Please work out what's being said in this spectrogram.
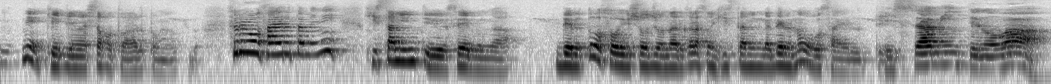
うね経験はしたことはあると思うけど。それを抑えるためにヒスタミンっていう成分が出るとそういう症状になるからそのヒスタミンが出るのを抑えるっていう。ヒスタミンっていうのは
